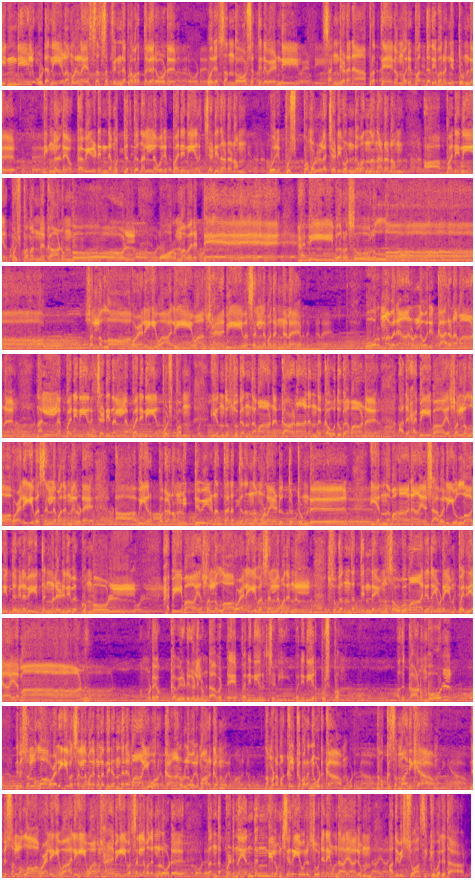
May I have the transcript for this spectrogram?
ഇന്ത്യയിൽ ഉടനീളമുള്ള എസ് എസ് എഫിന്റെ പ്രവർത്തകരോട് ഒരു സന്തോഷത്തിന് വേണ്ടി സംഘടന പ്രത്യേകം ഒരു പദ്ധതി പറഞ്ഞിട്ടുണ്ട്. നിങ്ങളുടെയൊക്കെ വീടിന്റെ മുറ്റത്ത് നല്ല ഒരു പനിനീർ ചെടി നടണം. ഒരു പുഷ്പമുള്ള ചെടി കൊണ്ടുവന്ന് നടണം. ആ പനിനീർ പുഷ്പമങ്ങ് കാണുമ്പോൾ ഓർമ്മ വരട്ടെ. ഹബീബ് തങ്ങളെ. ഓർമ്മ വരാനുള്ള ഒരു കാരണമാണ് നല്ല പനിനീർ ചെടി നല്ല പനിനീർ പുഷ്പം. എന്തു സുഗന്ധമാണ് കാണാൻ കൗതുകമാണ്. അത് ഹബീബായ സല്ലല്ലാഹു അലൈഹി വസല്ലമ തങ്ങളുടെ ആ വിയർപ്പ് ഗണം മിറ്റ് വീണ് തനത്ത് നിന്ന് മുളയെടുത്തിട്ടുണ്ട്. എന്ന് മഹാനായ ഷാവലിയുല്ലാഹി ദഹ്ലവി തങ്ങൾ എഴുതി വെക്കുമ്പോൾ ഹബീബായ സല്ലല്ലാഹു അലൈഹി വസല്ലമ തങ്ങൾ സുഗന്ധത്തിന്റെയും സൗകുമാര്യതയുടെയും പര്യായമാണ്. നമ്മുടെയൊക്കെ വീടുകളിൽ ഉണ്ടാവട്ടെ പനിനീർ ചെടി പനിനീർ പുഷ്പം. അത് കാണുമ്പോൾ നബി സല്ലല്ലാഹു അലൈഹി വസല്ലമ തങ്ങളെ നിരന്തരമായി ഓർക്കാനുള്ള ഒരു മാർഗം നമ്മുടെ മക്കൾക്ക് പറഞ്ഞു കൊടുക്കാം. നമുക്ക് സമ്മാനിക്കാം. നബി സല്ലല്ലാഹു അലൈഹി വാലിഹി വസ്ഹാബിഹി വസല്ലമ തങ്ങളോട് ബന്ധപ്പെടുന്ന എന്തെങ്കിലും ചെറിയ ഒരു സൂചനയുണ്ടായാലും അത് വിശ്വാസിക്ക് വലുതാണ്.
